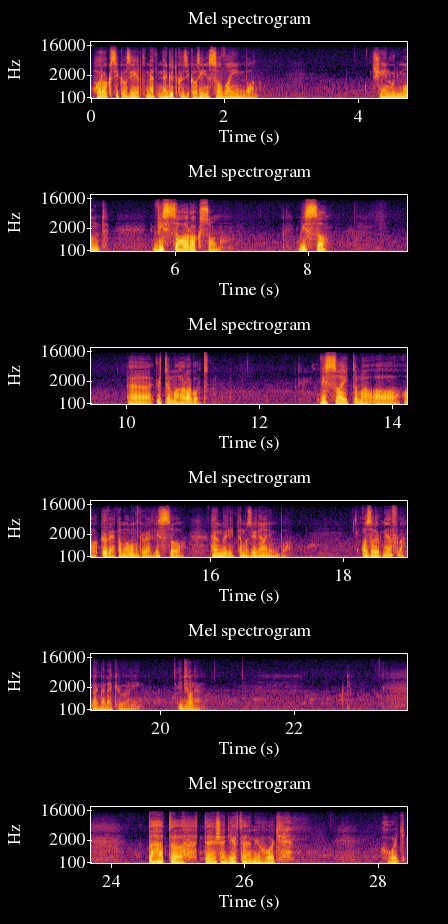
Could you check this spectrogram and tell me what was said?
haragszik azért, mert megütközik az én szavaimban, és én úgymond visszaharagszom, vissza ütöm a haragot, visszahítom a, a, a követ, a malomkövet, vissza höngörítem az irányukba, azzal ők nem fognak megmenekülni. Így van-e? Tehát teljesen egyértelmű, hogy, hogy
